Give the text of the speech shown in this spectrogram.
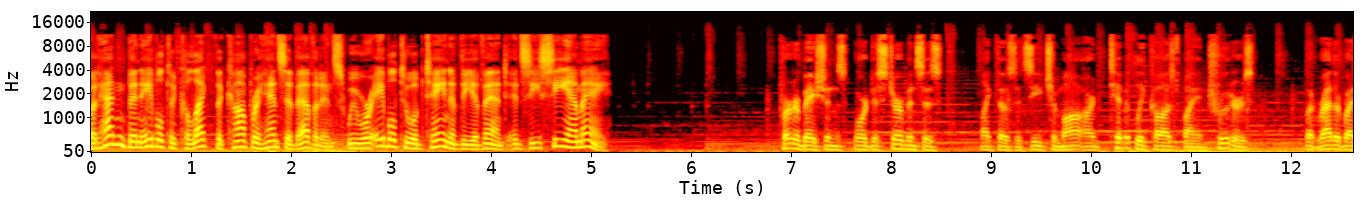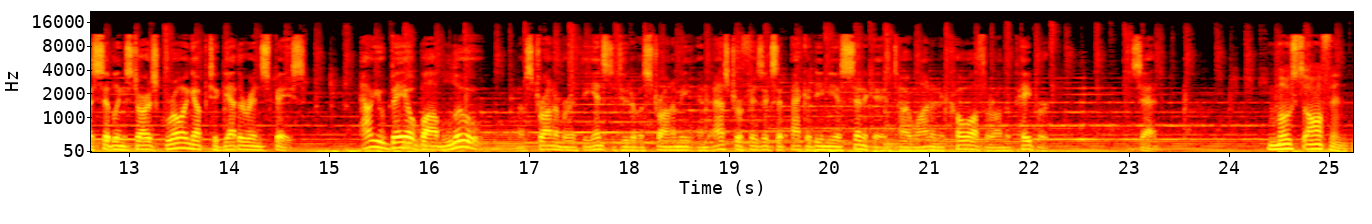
but hadn't been able to collect the comprehensive evidence we were able to obtain of the event at ZCMA. Perturbations or disturbances, like those at Z CMa, aren't typically caused by intruders, but rather by sibling stars growing up together in space. Hauyu Baobab Liu, an astronomer at the Institute of Astronomy and Astrophysics at Academia Sinica in Taiwan and a co-author on the paper, said. Most often,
